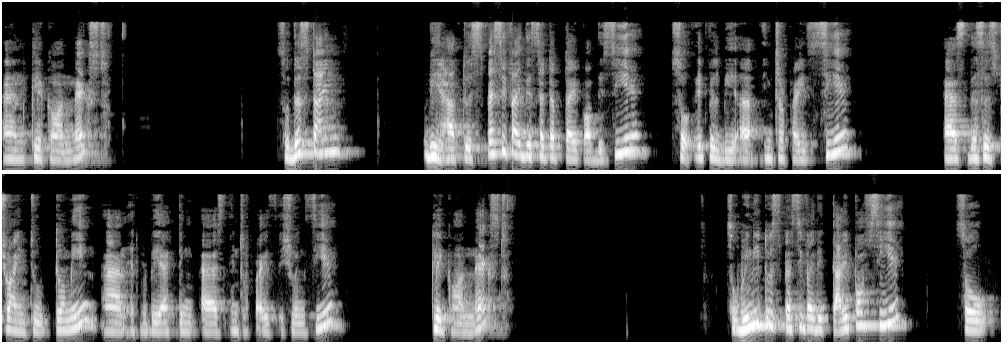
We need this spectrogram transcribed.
and click on next. So this time we have to specify the setup type of the CA. So it will be a enterprise CA as this is trying to domain and it will be acting as enterprise issuing CA. Click on next. So we need to specify the type of CA. So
